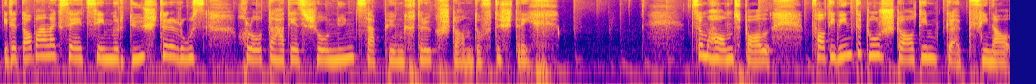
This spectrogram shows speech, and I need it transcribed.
In der Tabelle sieht es immer düsterer aus. Kloten hat jetzt schon 19 Punkte Rückstand auf den Strich. Zum Handball. Pfadi Winterthur steht im Göppfinal.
